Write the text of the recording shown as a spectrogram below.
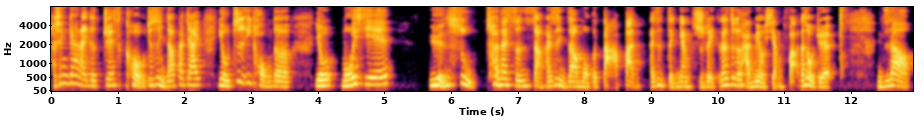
好像应该来个 dress code，就是你知道大家有志一同的，有某一些元素穿在身上，还是你知道某个打扮，还是怎样之类的。但是这个还没有想法，但是我觉得你知道，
